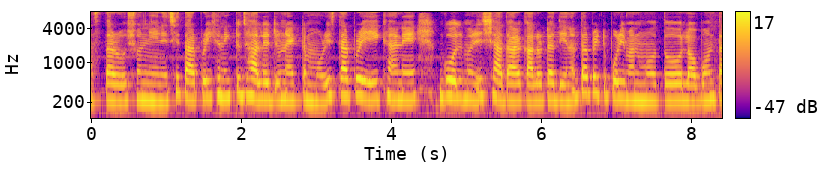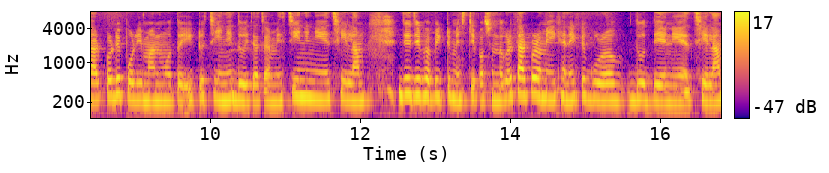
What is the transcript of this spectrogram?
আস্তা রসুন নিয়ে নিয়েছি। তারপর এখানে একটু ঝালের জন্য একটা মরিচ, তারপরে এইখানে গোলমরিচ, সাদা আর কালোটা দিয়ে নিলাম তারপর একটু পরিমাণ মতো লবণ, তারপরে পরিমাণ মতো একটু চিনি, দুই চা চামচ চিনি নিয়েছিলাম। যে যেভাবে একটু মিষ্টি পছন্দ করে। তারপর আমি এখানে একটু গুঁড়ো দুধ দিয়ে নিয়েছিলাম।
